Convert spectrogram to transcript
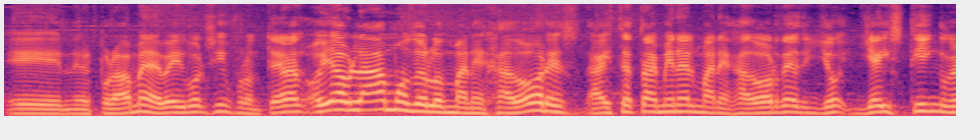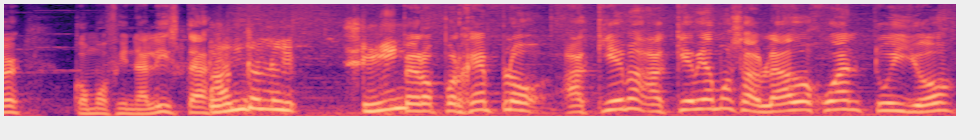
eh, en el programa de Béisbol Sin Fronteras. Hoy hablábamos de los manejadores, ahí está también el manejador de Jay Stingler como finalista. Ándale, sí. Pero por ejemplo, aquí, aquí habíamos hablado, Juan, tú y yo,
